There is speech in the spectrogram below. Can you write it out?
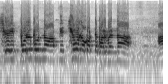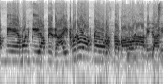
সেই পরিপূর্ণ আপনি জীবনও করতে পারবেন না। আপনি এমনকি আপনি রায়পুরও আপনার অবস্থা ভালো না, আমি জানি।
